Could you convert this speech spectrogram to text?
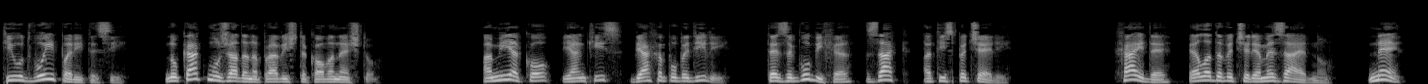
Ти удвои парите си. Но как можа да направиш такова нещо? Ами ако, Янкис, бяха победили? Те загубиха, Зак, а ти спечели. Хайде, ела да вечеряме заедно. Не,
